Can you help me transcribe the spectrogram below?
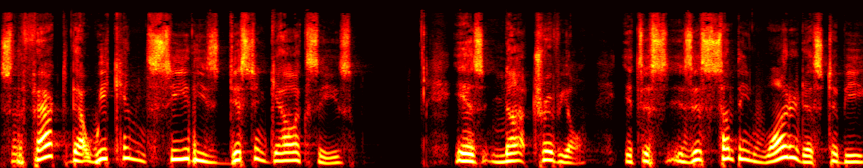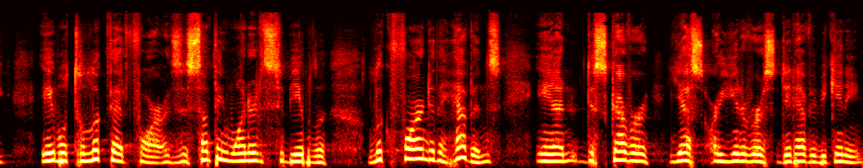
So the fact that we can see these distant galaxies is not trivial. It's this, is this something wanted us to be able to look that far? Is this something wanted us to be able to look far into the heavens and discover, yes, our universe did have a beginning?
